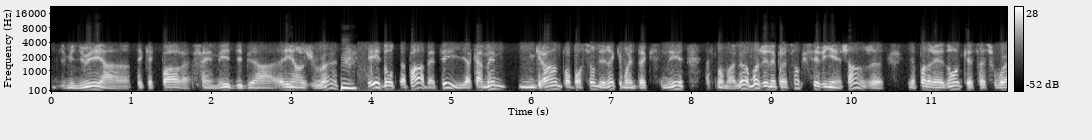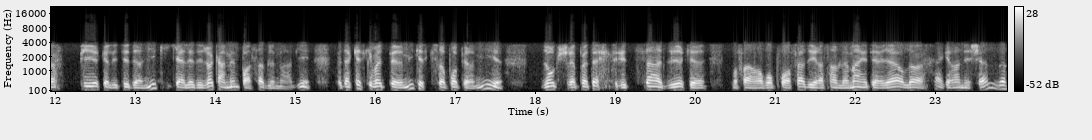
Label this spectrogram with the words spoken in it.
diminuer en quelque part fin mai, début et en juin. Mm. Et d'autre part, ben, il y a quand même une grande proportion des gens qui vont être vaccinés à ce moment-là. Moi, j'ai l'impression que si rien change, il n'y a pas de raison que ça soit pire que l'été dernier, qui, allait déjà quand même passablement bien. Peut-être qu'est-ce qui va être permis, qu'est-ce qui ne sera pas permis? Donc, je serais peut-être réticent à dire que on va pouvoir faire des rassemblements intérieurs là, à grande échelle.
